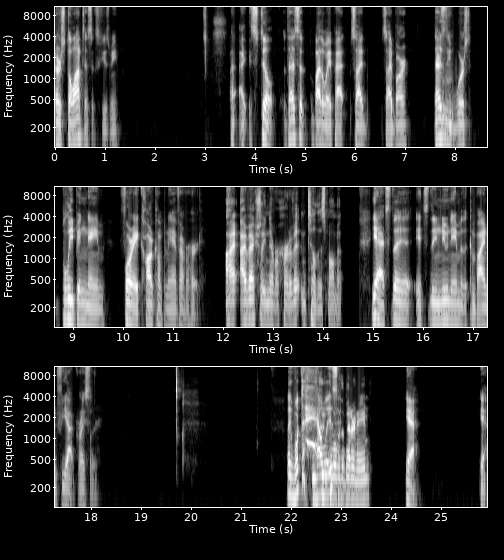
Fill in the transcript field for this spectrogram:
or Stellantis, excuse me. I, I still that's a, by the way, Pat. Side sidebar, that is the Mhm. worst bleeping name for a car company I've ever heard. I I've actually never heard of it until this moment. Yeah, it's the it's the new name of the combined Fiat Chrysler. Like what the You hell come is it? with a better name? Yeah. Yeah.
